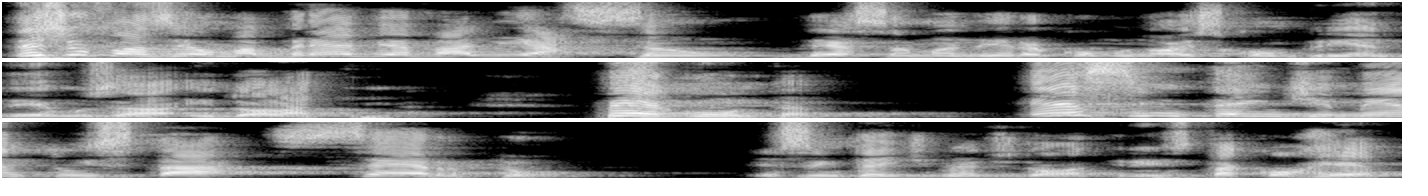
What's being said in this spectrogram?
Deixa eu fazer uma breve avaliação dessa maneira como nós compreendemos a idolatria. Pergunta: esse entendimento está certo? Esse entendimento de idolatria está correto?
